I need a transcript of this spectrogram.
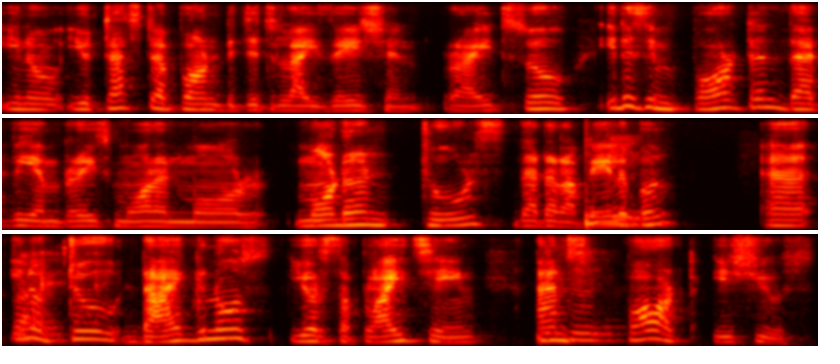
you know you touched upon digitalization right so it is important that we embrace more and more modern tools that are available mm-hmm. uh, you right. know to diagnose your supply chain and mm-hmm. spot issues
